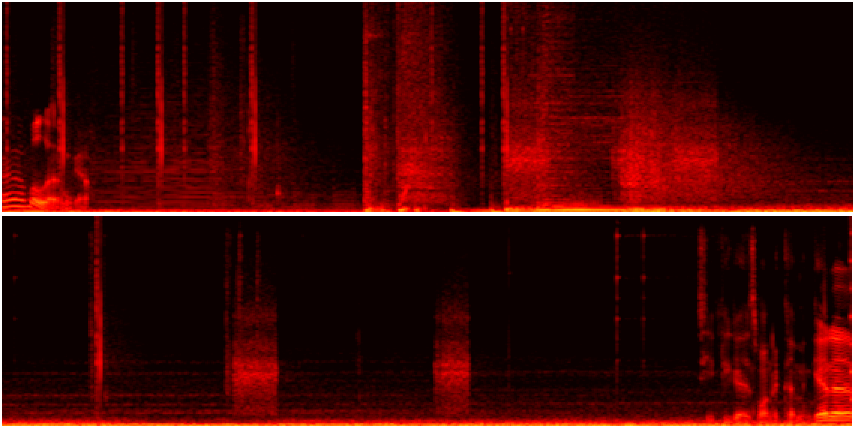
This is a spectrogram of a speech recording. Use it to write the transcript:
Uh, we'll let him go. See if you guys want to come and get us.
